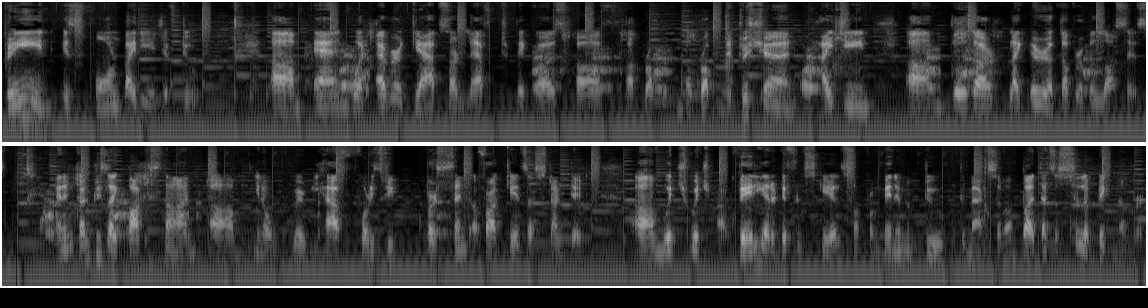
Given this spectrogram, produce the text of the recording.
brain is formed by the age of two. Um, and whatever gaps are left because of proper, no proper nutrition or hygiene, um, those are like irrecoverable losses. And in countries like Pakistan, um, you know, where we have 43% of our kids are stunted, um, which which vary at a different scale, so from minimum to, to maximum, but that's a, still a big number.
